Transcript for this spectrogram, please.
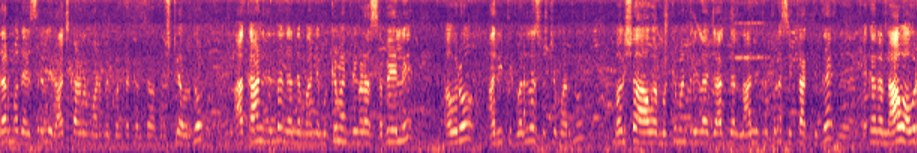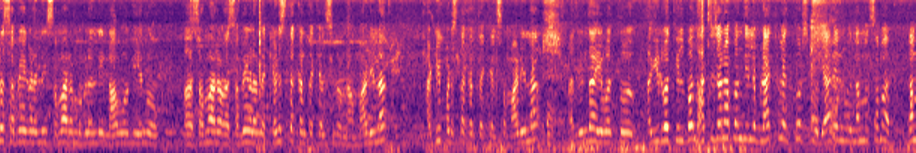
ಧರ್ಮದ ಹೆಸರಲ್ಲಿ ರಾಜಕಾರಣ ಮಾಡಬೇಕು ಅಂತಕ್ಕಂಥ ದೃಷ್ಟಿ ಅವ್ರದ್ದು. ಆ ಕಾರಣದಿಂದ ನನ್ನ ಮಾನ್ಯ ಮುಖ್ಯಮಂತ್ರಿಗಳ ಸಭೆಯಲ್ಲಿ ಅವರು ಆ ರೀತಿ ಗೊಂದಲ ಸೃಷ್ಟಿ ಮಾಡಿದ್ರು. ಬಹುಶಃ ಅವರ ಮುಖ್ಯಮಂತ್ರಿಗಳ ಜಾಗದಲ್ಲಿ ನಾನಿದ್ರು ಕೂಡ ಸಿಟ್ಟಾಗ್ತಿದ್ದೆ ಯಾಕಂದರೆ ನಾವು ಅವರ ಸಭೆಗಳಲ್ಲಿ, ಸಮಾರಂಭಗಳಲ್ಲಿ ನಾವು ಹೋಗಿ ಏನು ಸಮಾರ ಸಭೆಗಳನ್ನು ಕೆಡಿಸ್ತಕ್ಕಂಥ ಕೆಲಸಗಳು ನಾವು ಮಾಡಿಲ್ಲ. ಅಡ್ಡಿಪಡಿಸ್ತಕ್ಕಂಥ ಕೆಲಸ ಮಾಡಿಲ್ಲ. ಅದರಿಂದ ಇವತ್ತು ಇವತ್ತು ಇಲ್ಲಿ ಬಂದು ಹತ್ತು ಜನ ಬಂದು ಇಲ್ಲಿ ಬ್ಲ್ಯಾಕ್ ಫ್ಲಾಗ್ ತೋರಿಸ್ಬೋದು. ಯಾರೇನು ನಮ್ಮ ಸಮ, ನಮ್ಮ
